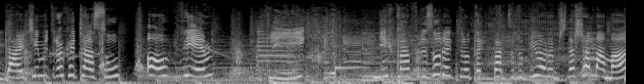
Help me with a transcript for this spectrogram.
Dajcie mi trochę czasu. O, wiem. Klik. Niech ma fryzurę, którą tak bardzo lubiła robić nasza mama.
